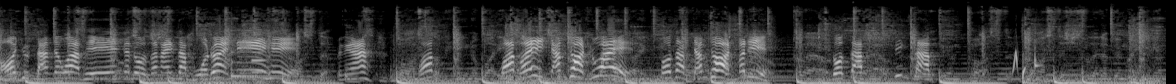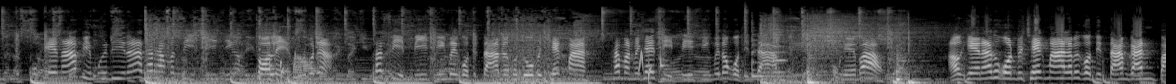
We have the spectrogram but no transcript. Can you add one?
อ๋อหยุดตามจังหวะเพลงกระโดดสไนด์สับหัวด้วย นี่ เป็นไงวับวับเฮ้ยจำช็อตด้วย โทรศัพท์จำช็อตมาดิ โดดสับวิ่งสับโอเคนะฝีมือดีนะ ถ้าทำมาสี่ปีจริงอะตอเหลกรู้ปะเนี่ยถ้าสี่ปีจริงไปกดติดตามเลยคนดูไปเช็คมา ถ้ามันไม่ใช่สี่ปีจริงไม่ต้องกดติดตาม โอเคเปล่าโอเคนะทุกคนไปเช็คมาแล้วไปกดติดตามกันไป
